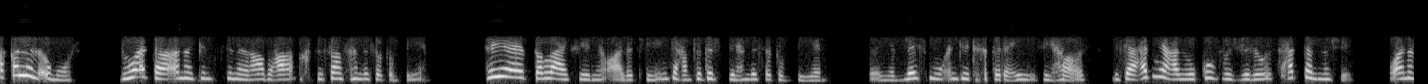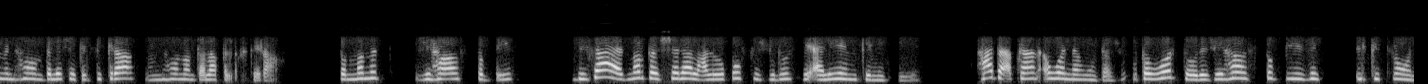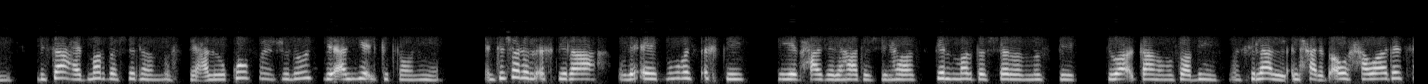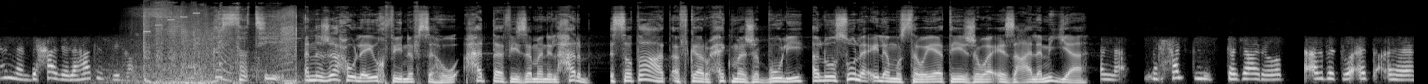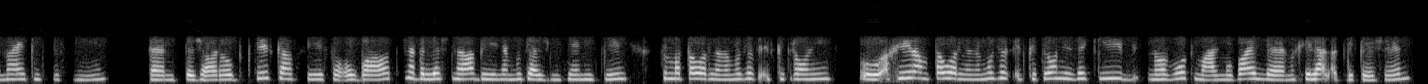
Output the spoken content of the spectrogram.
أقل الأمور. بوقتها أنا كنت سنة رابعة اختصاص هندسة طبية. هي طلعت فيني وقالت لي أنت عم تدرسي هندسة طبية. طيب ليش مو أنت تخترعي جهاز بيساعدني على الوقوف والجلوس حتى المشي. وأنا من هون بلشت الفكرة ومن هون انطلق الاختراع. صممت جهاز طبي بيساعد مرضى الشلل على الوقوف في الجلوس بآلية ميكانيكية. هذا كان أول نموذج وطورته لجهاز طبي ذكي إلكتروني بيساعد مرضى الشلل النصفي على الوقوف في الجلوس بآلية إلكترونية. انتشر الاختراع ولقيت مو بس أختي هي بحاجة لهذا الجهاز. كل مرضى الشلل النصفي سواء كانوا مصابين من خلال الحرب أو الحوادث هن بحاجة لهذا الجهاز. قصتي. النجاح لا يخفي نفسه. حتى في زمن الحرب استطاعت أفكار حكمة جبولي الوصول إلى مستويات جوائز عالمية. هلا مرحلة التجارب أخذت وقت آه، معي ثلاث سنين آه، من التجارب. كثير كان في صعوبات. إحنا بلشنا بنموذج ميكانيكي ثم تطور لنموذج إلكتروني وأخيرا تطور لنموذج إلكتروني ذكي مربوط مع الموبايل من خلال ابلكيشن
